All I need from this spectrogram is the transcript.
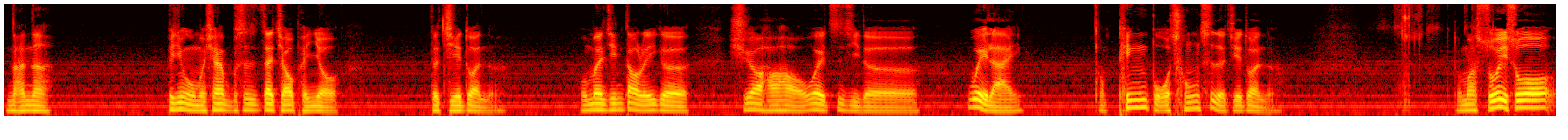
难呢。毕竟我们现在不是在交朋友的阶段呢，我们已经到了一个需要好好为自己的未来拼搏冲刺的阶段了，懂吗？所以说，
